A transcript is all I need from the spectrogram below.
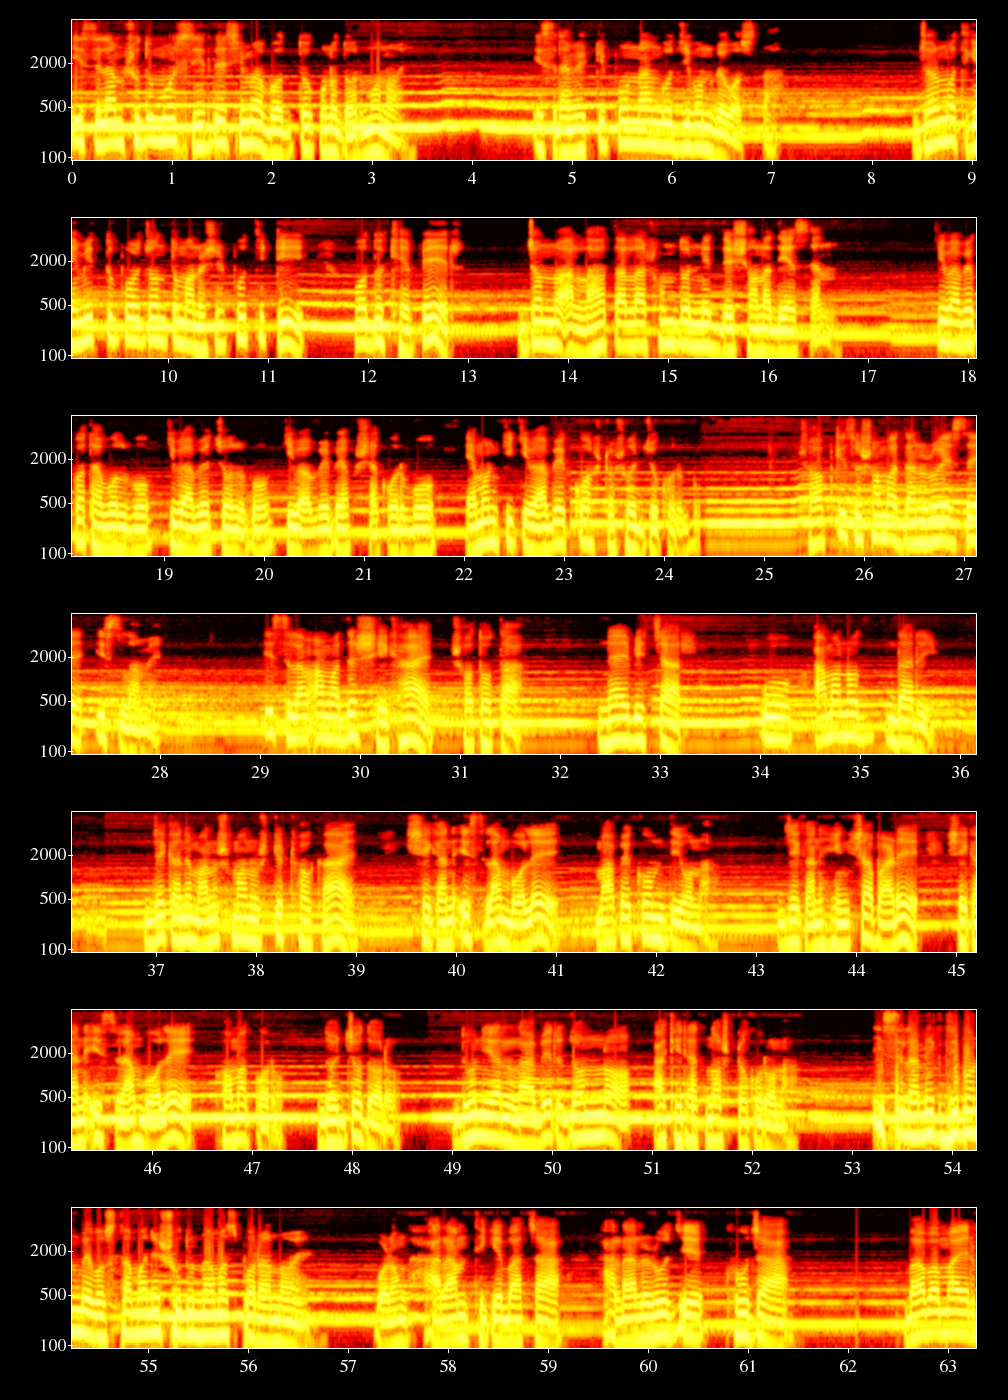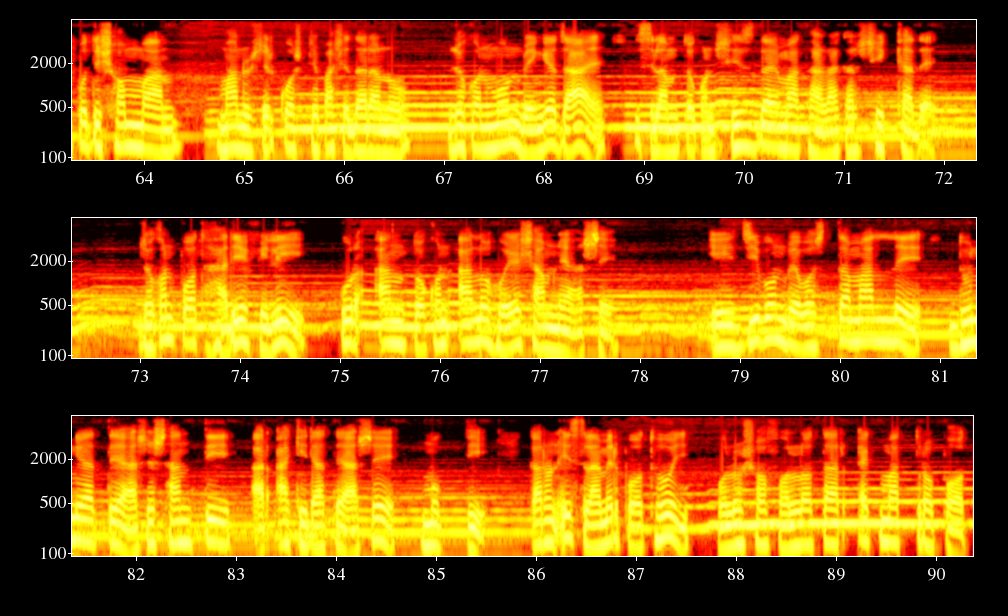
ইসলাম শুধু মসজিদে সীমাবদ্ধ কোনো ধর্ম নয়। ইসলাম একটি পূর্ণাঙ্গ জীবন ব্যবস্থা। জন্ম থেকে মৃত্যু পর্যন্ত মানুষের প্রতিটি পদক্ষেপের জন্য আল্লাহ তাআলা সুন্দর নির্দেশনা দিয়েছেন। কীভাবে কথা বলব, কীভাবে চলবো, কীভাবে ব্যবসা করব, এমনকি কীভাবে কষ্ট সহ্য করব। সবকিছু সমাধান রয়েছে ইসলামে। ইসলাম আমাদের শেখায় সততা, ন্যায় বিচার ও আমানতদারি। যেখানে মানুষ মানুষকে ঠকায়, সেখানে ইসলাম বলে মাপে কম দিও না। যেখানে হিংসা বাড়ে, সেখানে ইসলাম বলে ক্ষমা করো, ধৈর্য ধরো। দুনিয়ার লাভের জন্য আখিরাত নষ্ট করো না। ইসলামিক জীবন ব্যবস্থা মানে শুধু নামাজ পড়া নয় বরং হারাম থেকে বাঁচা, হালাল রুজে খোঁজা। বাবা মায়ের প্রতি সম্মান মানুষের কষ্টে পাশে দাঁড়ানো। যখন মন ভেঙে যায়, ইসলাম তখন সিজদায় মাথা রাখার শিক্ষা দেয়। যখন পথ হারিয়ে ফেলি, কুরআন তখন আলো হয়ে সামনে আসে। এই জীবন ব্যবস্থা মানলে দুনিয়াতে আসে শান্তি আর আখিরাতে আসে মুক্তি। কারণ ইসলামের পথই হলো সফলতার একমাত্র পথ।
